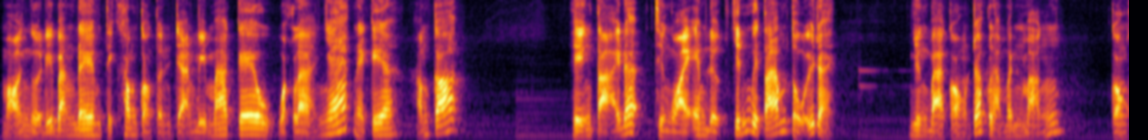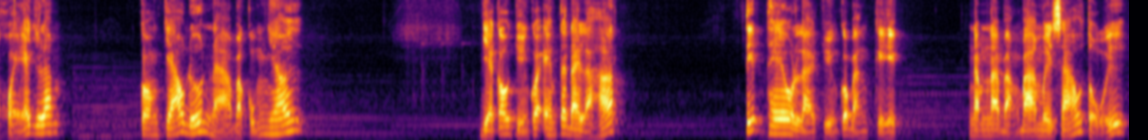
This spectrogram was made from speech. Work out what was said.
Mọi người đi ban đêm thì không còn tình trạng bị ma kêu Hoặc là nhát này kia, Không có. Hiện tại đó thì ngoại em được 98 tuổi rồi nhưng bà còn rất là minh mẫn, Còn khỏe dữ lắm. Con cháu đứa nào bà cũng nhớ. Và câu chuyện của em tới đây là hết. Tiếp theo là chuyện của bạn Kiệt. Năm nay bạn 36 tuổi.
